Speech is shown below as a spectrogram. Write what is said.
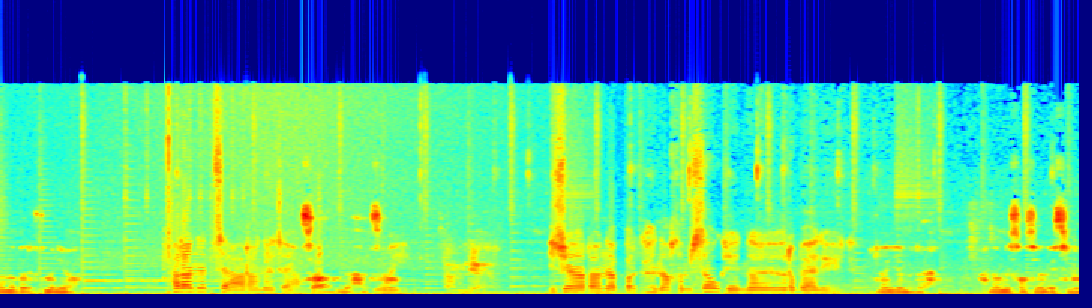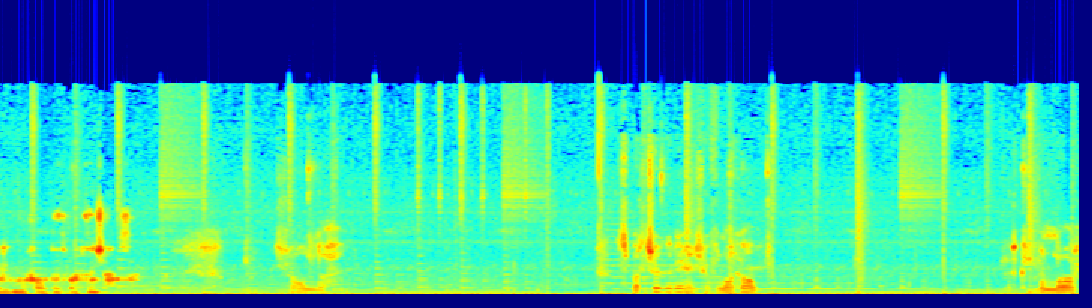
أنا بالك ثمانية. رانا تسعة رانا تسعة. تسعة مليحة تسعة وي. تاع مليح. جا رانا برك هنا خمسة وكاين ربعة ليك هي مليح. إحنا ليسونسيال اسيو المفاوضات برك تنجح بصح إن شاء الله. صبرت نريح نشوف لاكام ركب اللار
